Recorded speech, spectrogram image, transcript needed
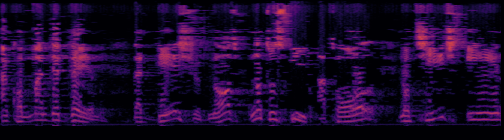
and commanded them that they should not, not to speak at all, nor teach in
